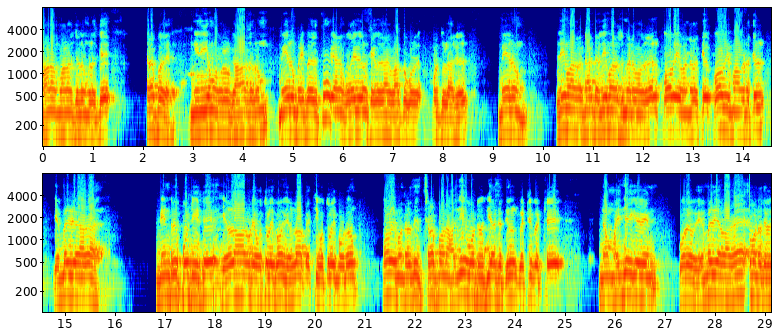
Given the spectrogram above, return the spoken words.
மாணவ மாணவ செல்வங்களுக்கு சிறப்பு நிதியும் அவர்களுக்கு ஆறுதலும் மேலும் படிப்பதற்கு தேவையான உதவிகளும் செய்வதாக வாக்கு கொடுத்துள்ளார்கள். மேலும் லீமா டாக்டர் லீமாரசு மேடம் அவர்கள் கோவை மண்டலத்தில் கோவை மாவட்டத்தில் எம்எல்ஏவாக நின்று போட்டியிட்டு எல்லாருடைய ஒத்துழைப்பும் எல்லா கட்சி ஒத்துழைப்போடும் கோவை மண்டலத்தில் சிறப்பான அதிக ஓட்டு வித்தியாசத்தில் வெற்றி பெற்று நம் ஐஜேகேவின் ஒரு எம்எல்ஏவாக சட்டமன்றத்தில்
